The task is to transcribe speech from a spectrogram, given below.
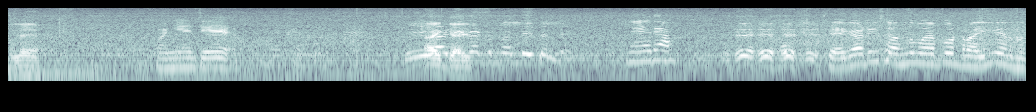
അല്ലേ? ഹായ് ഗൈസ് നേരാ. ചേകാടി അന്ന് പോയപ്പോ ഡ്രൈ ആയിരുന്നു.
